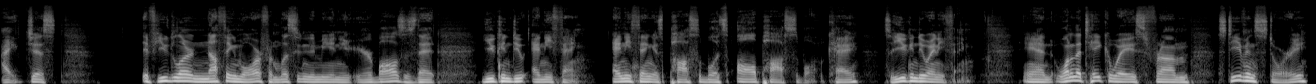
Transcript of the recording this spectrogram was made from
I just if you learn nothing more from listening to me in your earballs is that you can do anything. Anything is possible. It's all possible okay? So you can do anything. And one of the takeaways from steven's story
